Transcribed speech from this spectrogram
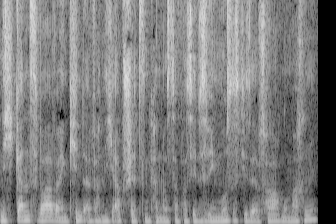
nicht ganz wahr, weil ein Kind einfach nicht abschätzen kann, was da passiert. Deswegen muss es diese Erfahrung machen.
